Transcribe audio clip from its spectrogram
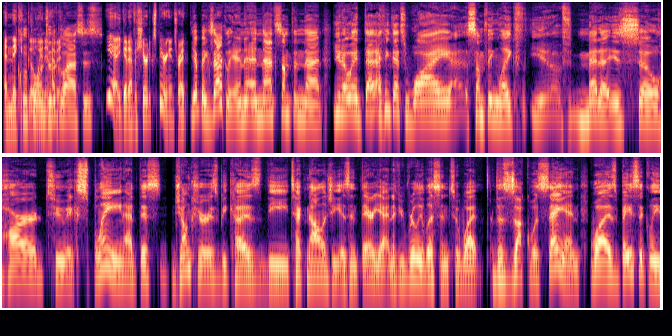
and they can Clip go in and the it. glasses. Yeah, you got to have a shared experience, right? Yep, exactly, and and that's something that you know. It that I think that's why something like Meta is so hard to explain at this juncture is because the technology isn't there yet. And if you really listen to what the Zuck was saying, was basically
